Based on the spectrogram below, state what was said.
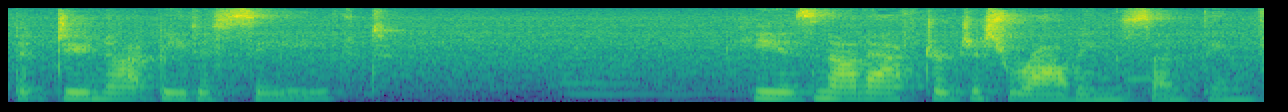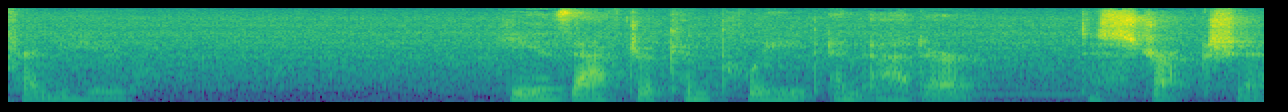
But do not be deceived. He is not after just robbing something from you. He is after complete and utter destruction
